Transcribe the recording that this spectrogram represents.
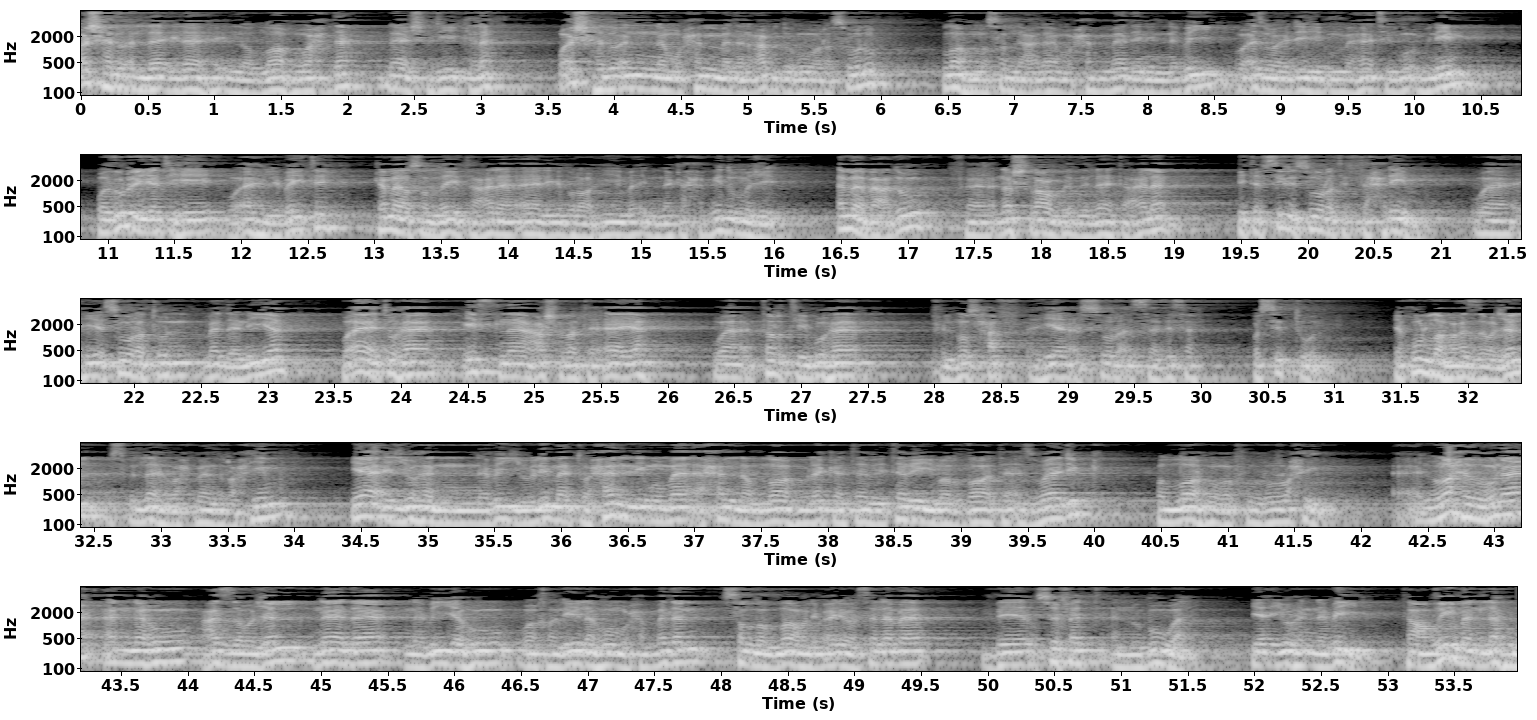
وأشهد أن لا إله إلا الله وحده لا شريك له وأشهد أن محمدا عبده ورسوله. اللهم صل على محمد النبي وأزواجه أمهات المؤمنين وذريته وأهل بيته كما صليت على آل إبراهيم إنك حميد مجيد. أما بعد فنشرع بإذن الله تعالى في تفسير سورة التحريم وهي سورة مدنية وآيتها إثنى عشرة آية وترتيبها في المصحف هي السورة السادسة والستون. يقول الله عز وجل بسم الله الرحمن الرحيم. يا أيها النبي لم تحرم ما أحل الله لك تبتغي مرضات أزواجك؟ والله غفور رحيم. نلاحظ هنا أنه عز وجل نادى نبيه وخليله محمدا صلى الله عليه وآله وسلم بصفة النبوة. يا أيها النبي تعظيما له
